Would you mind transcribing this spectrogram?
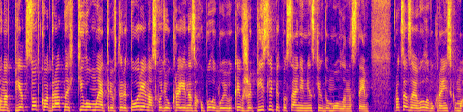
Понад 500 квадратних кілометрів території на сході України захопили бойовики вже після підписання мінських домовленостей. Про це заявили в українському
